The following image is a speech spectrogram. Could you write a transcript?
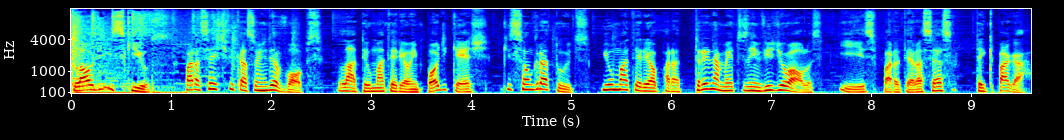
Cloud Skills para certificações DevOps. Lá tem o material em podcast, que são gratuitos, e o material para treinamentos em videoaulas, e esse, para ter acesso, tem que pagar.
